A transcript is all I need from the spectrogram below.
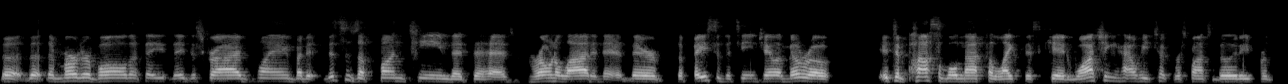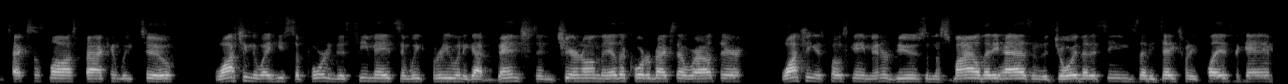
the, the, the murder ball that they they described playing. But it, this is a fun team that, that has grown a lot, and they're, they're the face of the team. Jalen Milroe it's impossible not to like this kid. Watching how he took responsibility for the Texas loss back in week two, watching the way he supported his teammates in week three when he got benched and cheering on the other quarterbacks that were out there, watching his post game interviews and the smile that he has and the joy that it seems that he takes when he plays the game.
